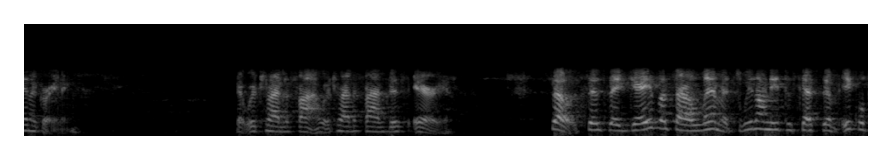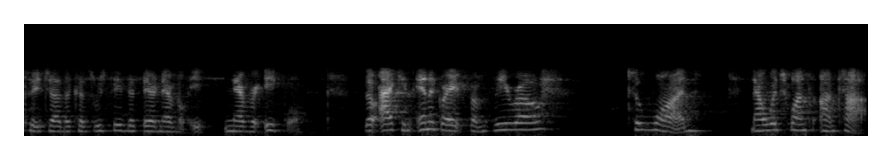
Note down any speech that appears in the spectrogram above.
integrating, that we're trying to find. We're trying to find this area. So since they gave us our limits, we don't need to set them equal to each other because we see that they're never, e never equal. So I can integrate from 0 to 1. Now which one's on top?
